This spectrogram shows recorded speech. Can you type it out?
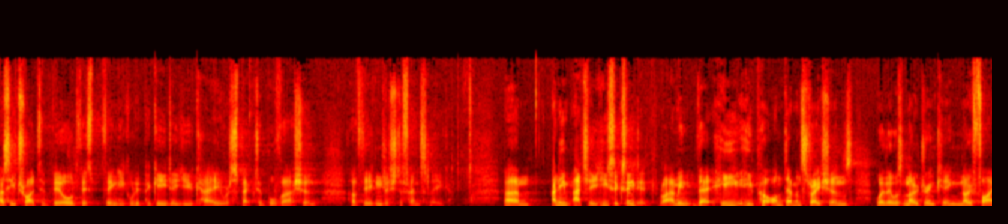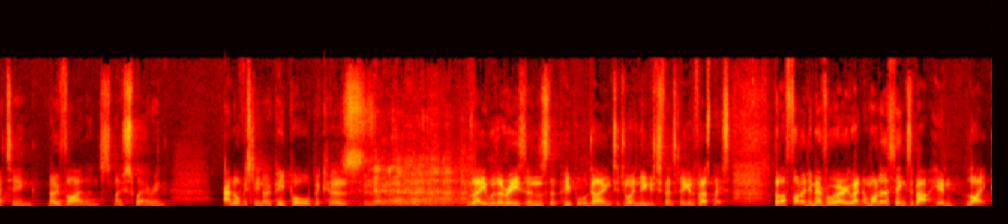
as he tried to build this thing, he called it Pegida UK, respectable version of the English Defence League. Um, and he, actually, he succeeded, right? I mean, he, he put on demonstrations where there was no drinking, no fighting, no violence, no swearing, and obviously no people because they were the reasons that people were going to join the English Defence League in the first place. But I followed him everywhere he went. And one of the things about him, like,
